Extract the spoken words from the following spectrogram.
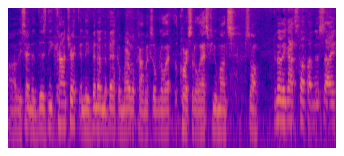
Uh, they signed a Disney contract, and they've been on the back of Marvel Comics over the, la- the course of the last few months. So, you know, they got stuff on this side.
